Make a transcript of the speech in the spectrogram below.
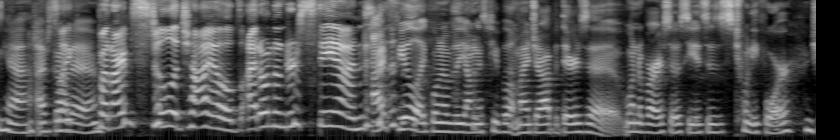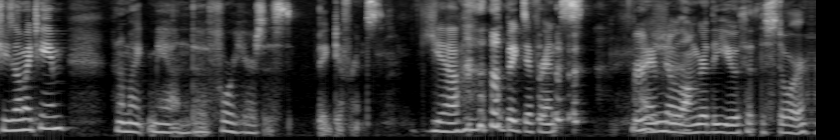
Yeah, I've got like, to. but I'm still a child. I don't understand. I feel like one of the youngest people at my job. But there's a one of our associates is 24 and she's on my team, and I'm like, man, the four years is a big difference. yeah, It's a big difference. I'm no longer the youth at the store.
